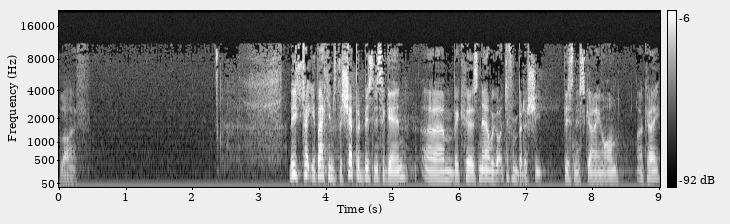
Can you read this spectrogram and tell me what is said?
life. I need to take you back into the shepherd business again um, because now we've got a different bit of sheep business going on. Okay,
